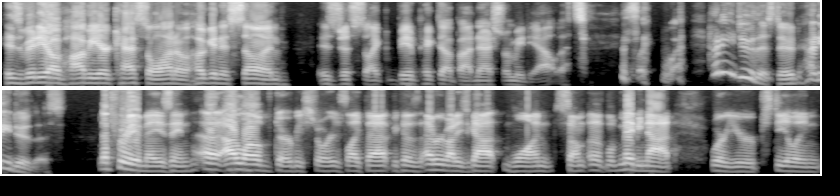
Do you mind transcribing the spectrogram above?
his video of Javier Castellano hugging his son is just like being picked up by national media outlets. It's like, what? How do you do this, dude? How do you do this? That's pretty amazing. Uh, I love derby stories like that because everybody's got one. Some uh, well, maybe not where you're stealing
